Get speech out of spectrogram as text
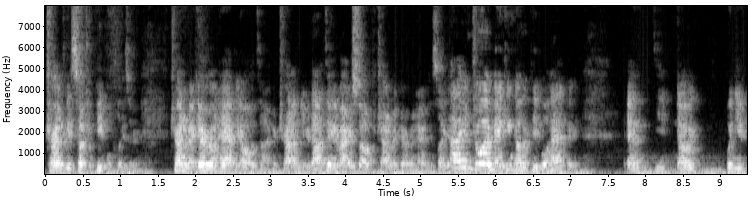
trying to be such a people pleaser, trying to make everyone happy all the time. You're trying, you're not thinking about yourself. You're trying to make everyone happy. It's like I enjoy making other people happy, and you know when you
